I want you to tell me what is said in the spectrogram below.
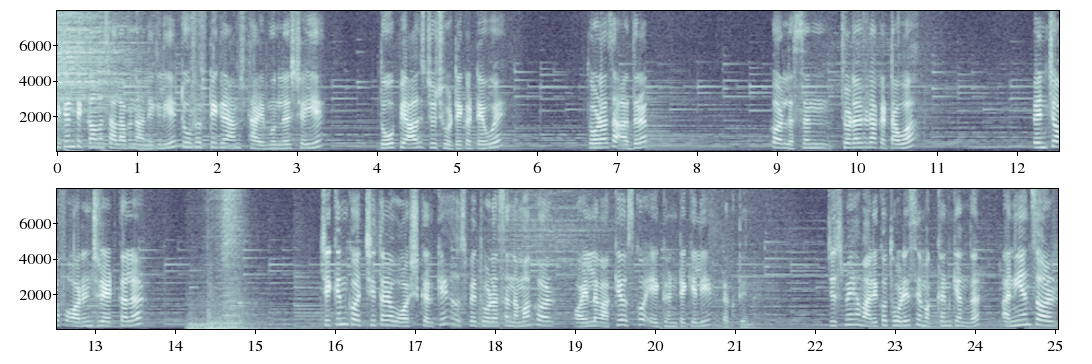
चिकन टिक्का मसाला बनाने के लिए 250 ग्राम्स थाई बुनलेस चाहिए। दो प्याज जो छोटे कटे हुए, थोड़ा सा अदरक और लहसुन छोटा छोटा कटा हुआ pinch of orange red colour chicken को अच्छी तरह वॉश करके उस पर थोड़ा सा नमक और ऑयल लगा के उसको एक घंटे के लिए रख देना है। जिसमें हमारे को थोड़े से मक्खन के अंदर अनियंस और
